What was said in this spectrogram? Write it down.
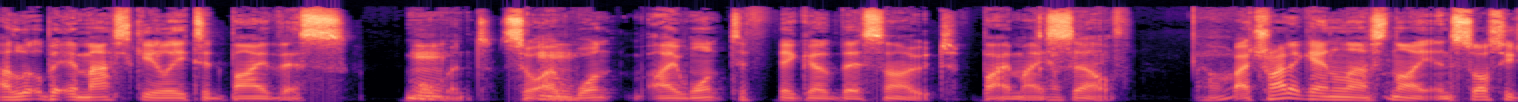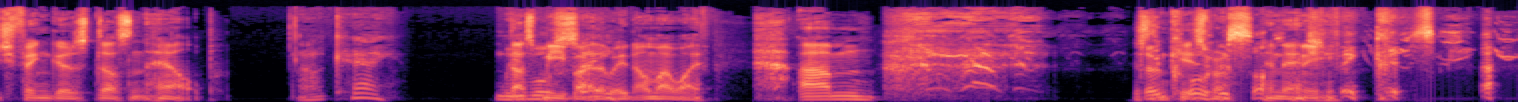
a little bit emasculated by this moment. So I want I want to figure this out by myself. Oh. I tried again last night, and sausage fingers doesn't help. Okay. We That's me, by the way, not my wife. Um, just in case call we're in any. sausage fingers.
